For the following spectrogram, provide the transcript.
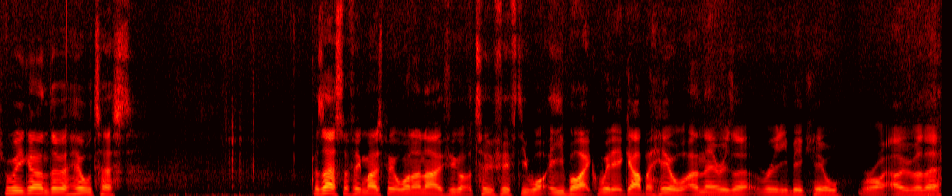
should we go and do a hill test? Because that's the thing most people want to know. If you've got a 250 watt e-bike, will it go up a hill? And there is a really big hill right over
